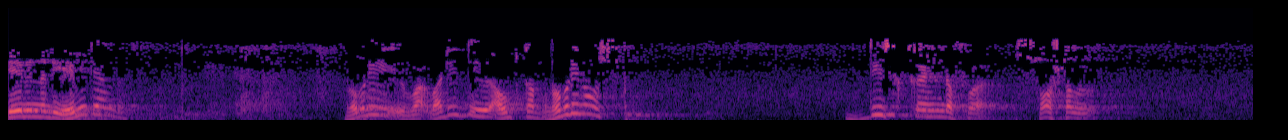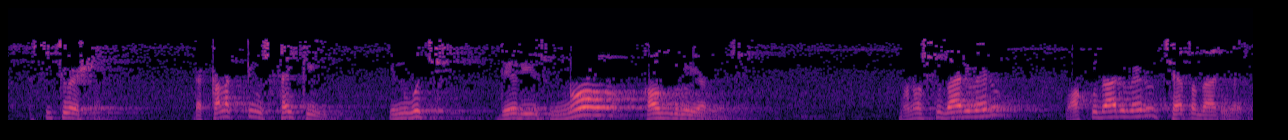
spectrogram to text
తేలినది ఏమీ తేలదు. Nobody what is the outcome nobody knows this kind of social situation the collective psyche in which there is no congruence మనస్సు దారి వేరు వాక్కు దారి వేరు చేత దారి వేరు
